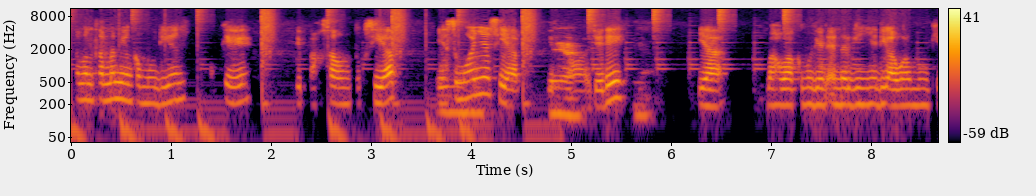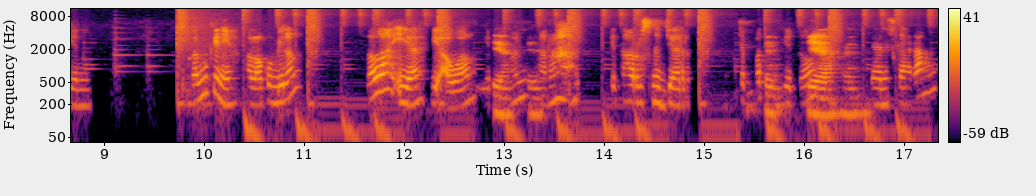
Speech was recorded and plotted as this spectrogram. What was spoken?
teman-teman yang kemudian oke okay, dipaksa untuk siap ya semuanya siap gitu yeah. jadi yeah. ya bahwa kemudian energinya di awal mungkin bukan mungkin ya kalau aku bilang lelah iya di awal gitu yeah, kan yeah. karena kita harus ngejar cepet yeah, gitu yeah, yeah. dan sekarang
